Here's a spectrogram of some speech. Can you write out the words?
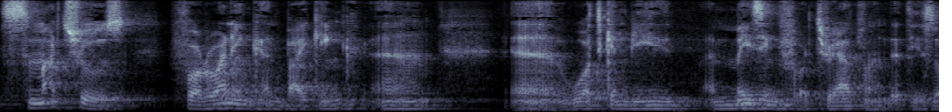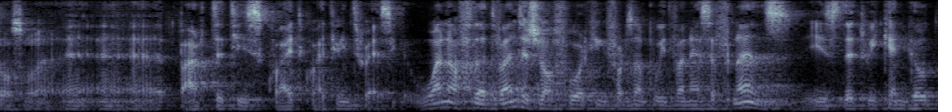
smart shoes for running and biking. Uh, uh, what can be amazing for triathlon that is also a, a, a, part that is quite quite interesting. One of the advantages of working, for example, with Vanessa Fernandes is that we can go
